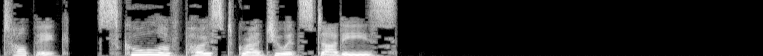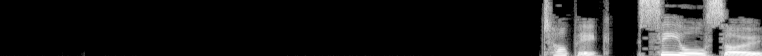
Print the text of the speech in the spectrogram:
Topic: School of Postgraduate Studies. Topic: See also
